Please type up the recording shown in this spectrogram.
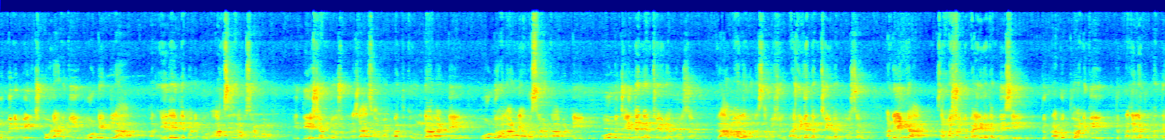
ఊపిరి పీల్చుకోవడానికి ఓటు ఎట్లా మరి ఏదైతే మనకు ఆక్సిజన్ అవసరమో ఈ దేశంలో ప్రజాస్వామ్యం బతికి ఉండాలంటే ఓటు అలాంటి అవసరం కాబట్టి ఓటు చైతన్యం చేయడం కోసం గ్రామాల్లో ఉన్న సమస్యలు బహిర్గతం చేయడం కోసం అనేక సమస్యలు బహిర్గతం చేసి ఇటు ప్రభుత్వానికి ఇటు ప్రజలకు మధ్య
